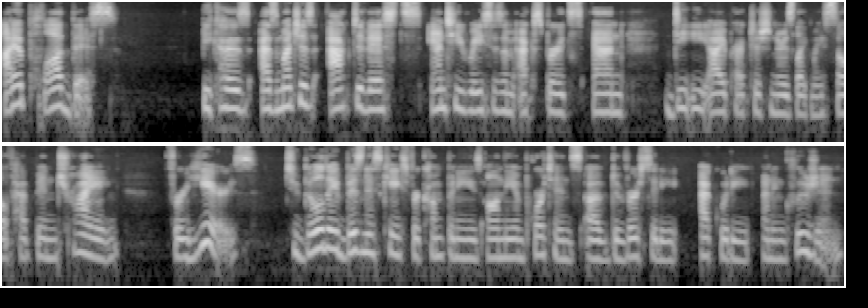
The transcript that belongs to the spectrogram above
I applaud this because, as much as activists, anti racism experts, and DEI practitioners like myself have been trying for years to build a business case for companies on the importance of diversity, equity, and inclusion,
